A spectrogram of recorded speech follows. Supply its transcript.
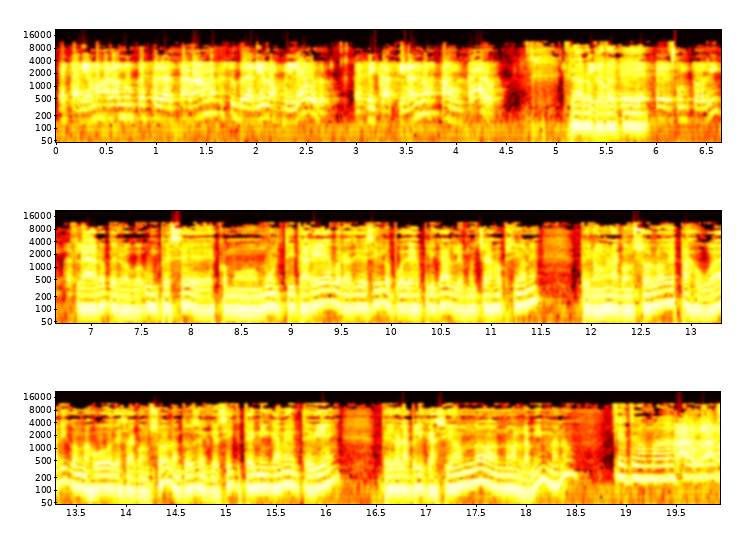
estaríamos hablando de un PC de alta gama que superaría los 1000 euros. Es decir, que al final no es tan caro. Claro, pero que, punto de vista. Claro, pero un PC es como multitarea, por así decirlo, puedes aplicarle muchas opciones, pero en una consola es para jugar y con los juegos de esa consola. Entonces, que sí, técnicamente bien, pero la aplicación no, no es la misma, ¿no? De todos modos, claro, claro.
